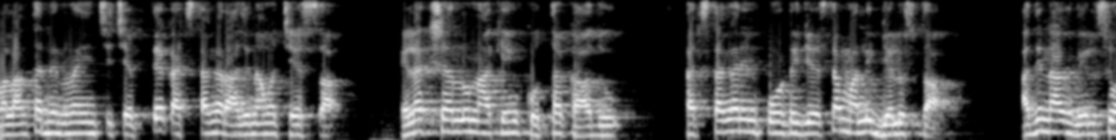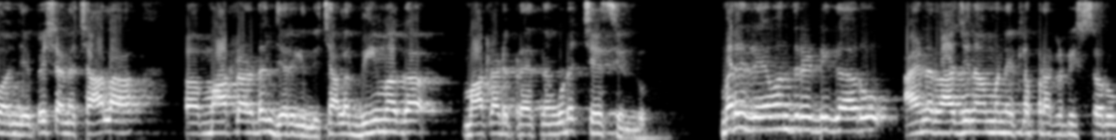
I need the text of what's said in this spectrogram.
వాళ్ళంతా నిర్ణయించి చెప్తే ఖచ్చితంగా రాజీనామా చేస్తా. ఎలక్షన్లు నాకేం కొత్త కాదు. ఖచ్చితంగా నేను పోటీ చేస్తా మళ్ళీ గెలుస్తా. అది నాకు తెలుసు అని చెప్పేసి ఆయన చాలా మాట్లాడడం జరిగింది. చాలా ధీమాగా మాట్లాడే ప్రయత్నం కూడా చేసిండు. మరి రేవంత్ రెడ్డి గారు ఆయన రాజీనామాని ఎట్లా ప్రకటిస్తారు?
